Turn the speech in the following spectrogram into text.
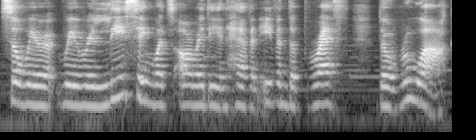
So we're we're releasing what's already in heaven, even the breath, the ruach,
